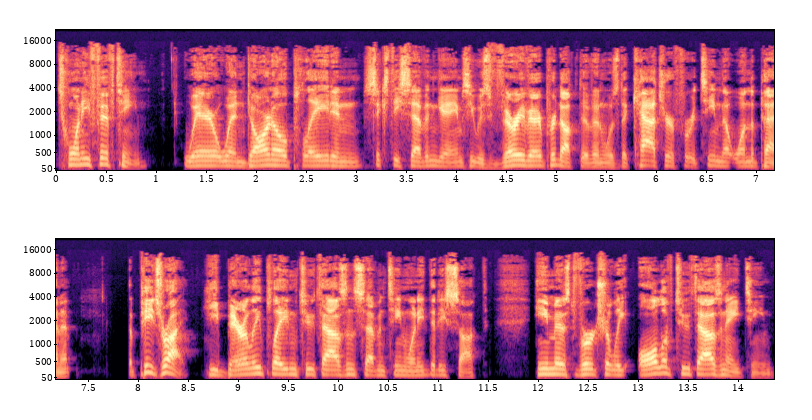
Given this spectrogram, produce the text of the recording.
2015, where when d'Arnaud played in 67 games, he was very, very productive and was the catcher for a team that won the pennant. But Pete's right. He barely played in 2017. When he did, he sucked. He missed virtually all of 2018.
